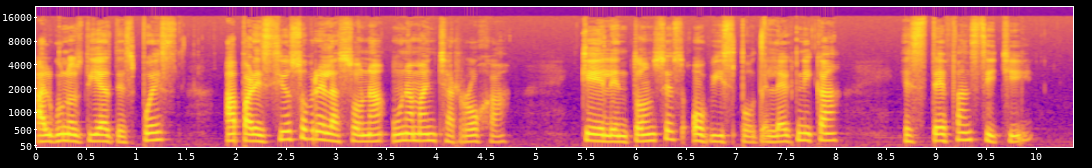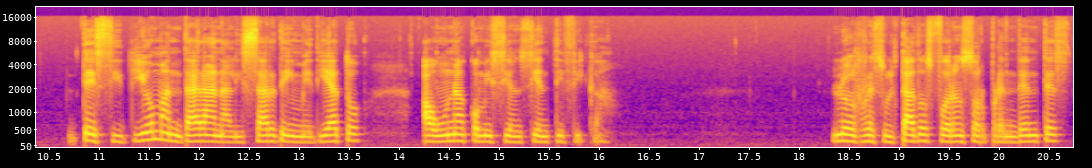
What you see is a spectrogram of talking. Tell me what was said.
Algunos días después, apareció sobre la zona una mancha roja que el entonces obispo de Legnica, Stefan Sichi, decidió mandar a analizar de inmediato a una comisión científica. Los resultados fueron sorprendentes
